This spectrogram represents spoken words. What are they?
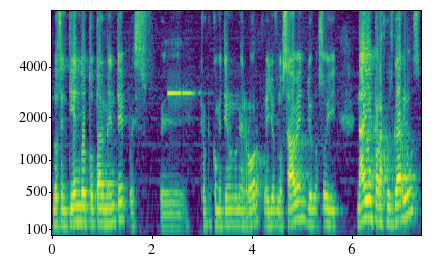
los entiendo totalmente, pues eh, creo que cometieron un error, ellos lo saben, yo no soy nadie para juzgarlos,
